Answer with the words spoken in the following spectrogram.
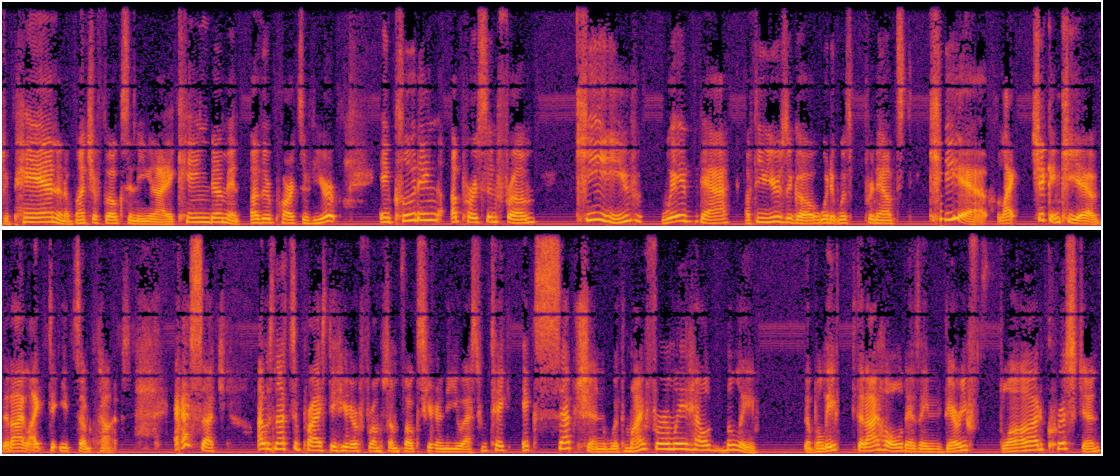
Japan and a bunch of folks in the United Kingdom and other parts of Europe, including a person from Kiev way back a few years ago when it was pronounced Kiev, like chicken Kiev that I like to eat sometimes. As such, I was not surprised to hear from some folks here in the US who take exception with my firmly held belief, the belief that I hold as a very flawed Christian,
